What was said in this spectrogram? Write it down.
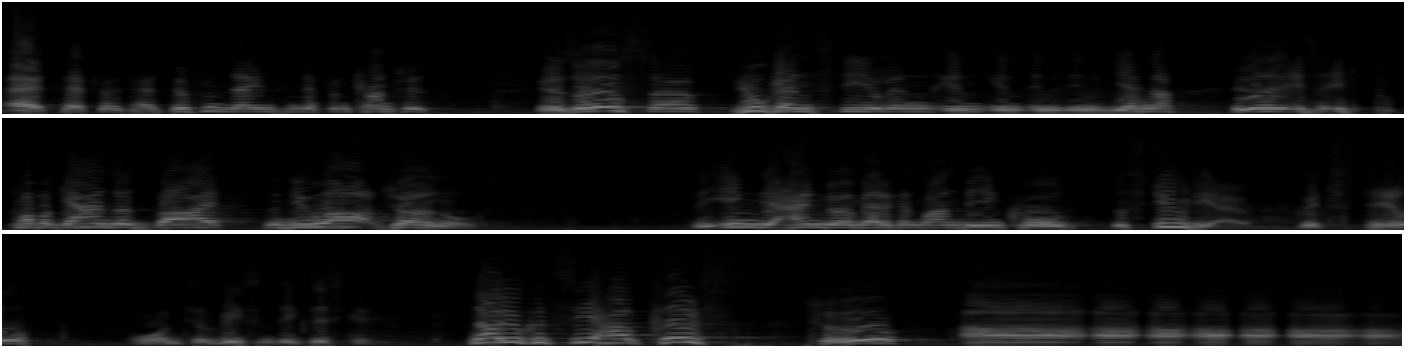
etc. It has different names in different countries. Is also Jugendstil in, in, in, in Vienna. It is, it's propagandized by the new art journals the Anglo-American one being called the studio, which still, or until recently, existed. Now you could see how close to uh, uh, uh,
